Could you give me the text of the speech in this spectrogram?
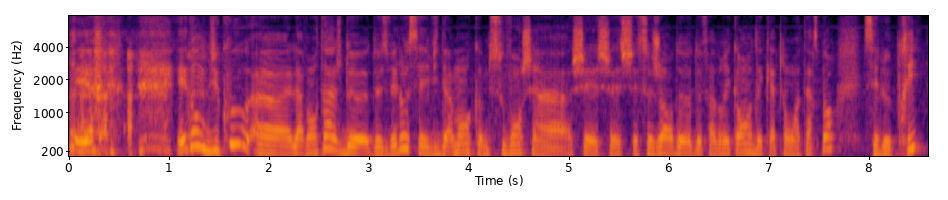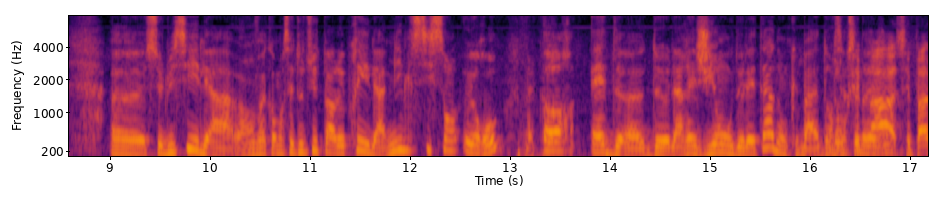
et, donc, du coup, euh, l'avantage de, ce vélo, c'est évidemment, comme souvent chez, chez, chez, ce genre de, de fabricants, Decathlon ou Intersport, c'est le prix. Euh, celui-ci, il est à, on va commencer tout de suite par le prix, il est à 1600 euros, hors aide de la région ou de l'État. Donc, bah, dans donc certaines pas, C'est pas.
